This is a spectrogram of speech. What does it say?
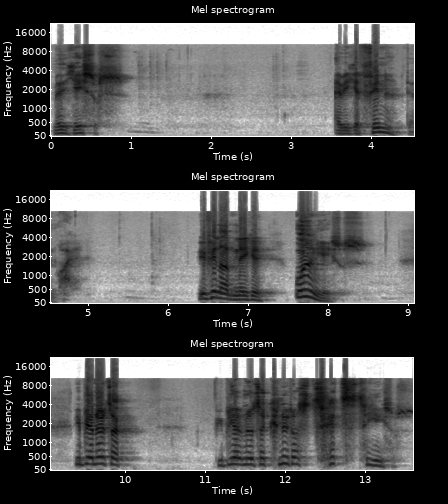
med Jesus, at vi kan finde den vej. Vi finder den ikke uden Jesus. Vi bliver nødt til at, vi bliver nødt til at knytte os tæt til Jesus.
